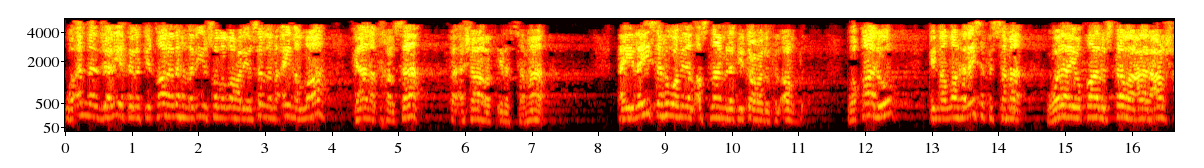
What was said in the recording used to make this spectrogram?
وأن الجارية التي قال لها النبي صلى الله عليه وسلم أين الله؟ كانت خرساء فأشارت إلى السماء. أي ليس هو من الأصنام التي تعبد في الأرض. وقالوا إن الله ليس في السماء ولا يقال استوى على العرش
